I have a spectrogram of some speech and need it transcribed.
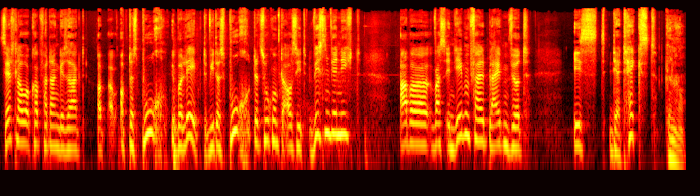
sehr schlauer Kopf hat dann gesagt, ob, ob das Buch überlebt, wie das Buch der Zukunft aussieht, wissen wir nicht. Aber was in jedem Fall bleiben wird, ist der Text. Genau.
